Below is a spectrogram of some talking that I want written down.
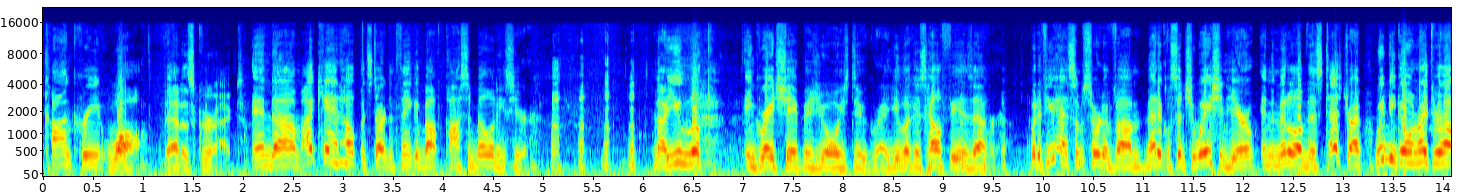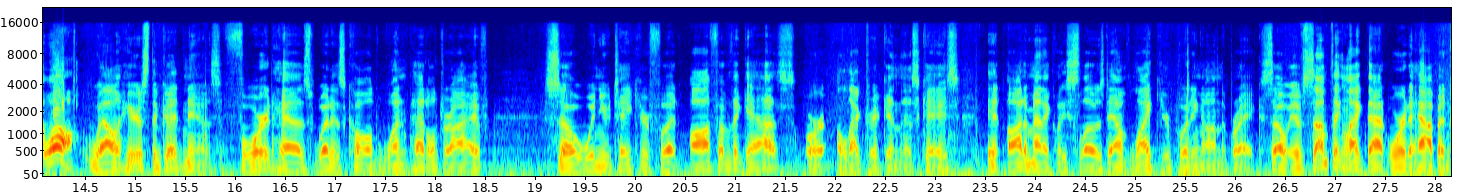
concrete wall. That is correct. And um, I can't help but start to think about possibilities here. now, you look in great shape as you always do, Greg. You look as healthy as ever. But if you had some sort of um, medical situation here in the middle of this test drive, we'd be going right through that wall. Well, here's the good news Ford has what is called one pedal drive. So when you take your foot off of the gas, or electric in this case, it automatically slows down like you're putting on the brake. So if something like that were to happen,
